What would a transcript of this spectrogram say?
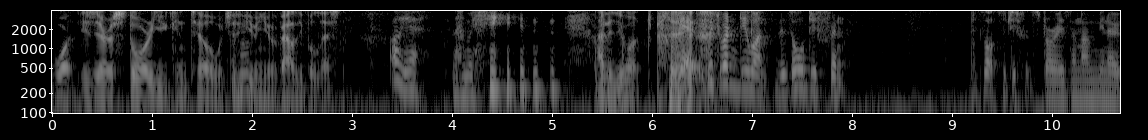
what is there a story you can tell which has Mhm. given you a valuable lesson? Oh yeah, I mean, How many Um, do you want? yeah. Which one do you want? There's all different. There's lots of different stories, and I'm, you know,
